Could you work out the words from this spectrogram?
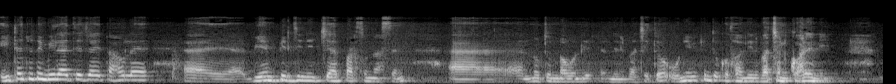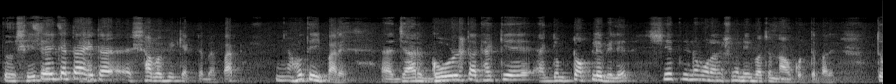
এইটা যদি মিলাইতে যাই তাহলে বিএনপির যিনি চেয়ারপারসন আছেন নতুন নব নির্বাচিত উনিও কিন্তু কোথাও নির্বাচন করেনি। তো সেই জায়গাটা এটা স্বাভাবিক একটা ব্যাপার। হতেই পারে। যার গোলটা থাকে একদম টপ লেভেলের সে তৃণমূল অনেক সময় নির্বাচন নাও করতে পারে। তো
